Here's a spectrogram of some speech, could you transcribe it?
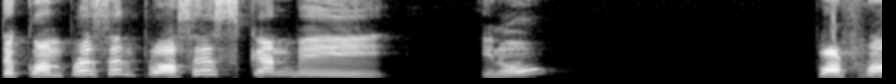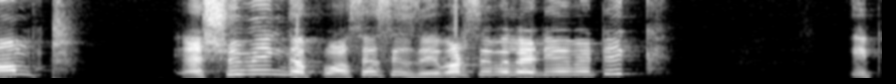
The compression process can be you know performed assuming the process is reversible adiabatic it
